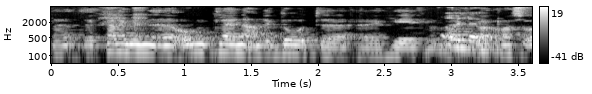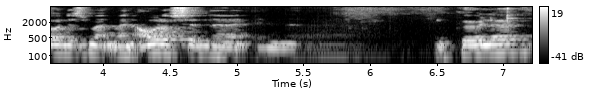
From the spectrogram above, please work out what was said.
da, da kan ik een, eh, ook een kleine anekdote eh, geven. Oh. Ik was ooit eens met mijn ouders in, in, in Keulen,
